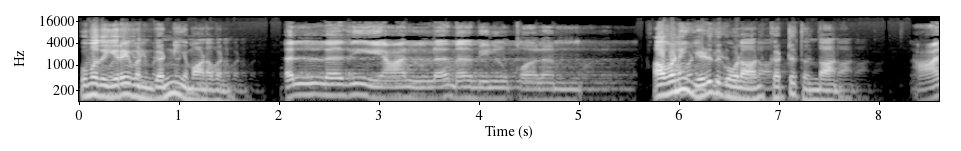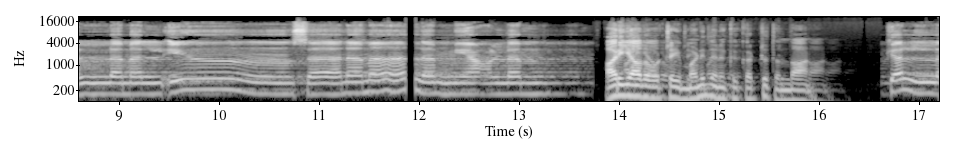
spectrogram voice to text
உமது இறைவன் கண்ணியமானவன். அவனை எழுதுகோளால் கற்று தந்தான். அறியாதவற்றை மனிதனுக்கு கற்று தந்தான். கல்ல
